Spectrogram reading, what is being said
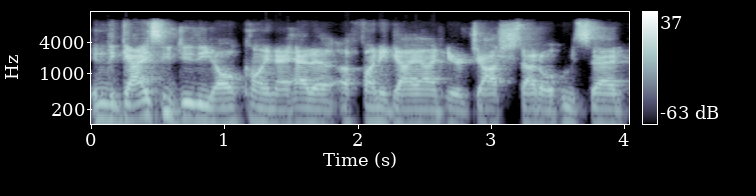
And the guys who do the altcoin, I had a, a funny guy on here, Josh Settle, who said,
